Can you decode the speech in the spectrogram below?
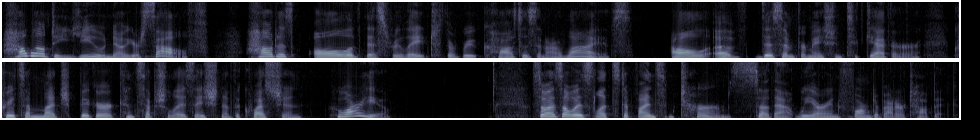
How well do you know yourself? How does all of this relate to the root causes in our lives? All of this information together creates a much bigger conceptualization of the question who are you? So, as always, let's define some terms so that we are informed about our topic.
